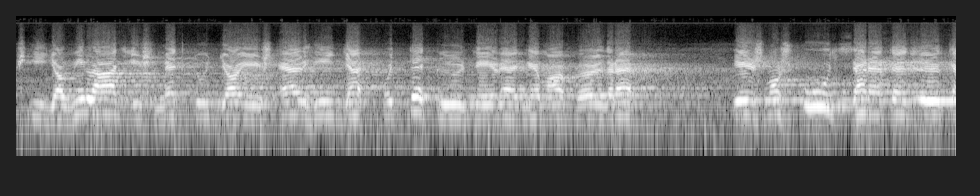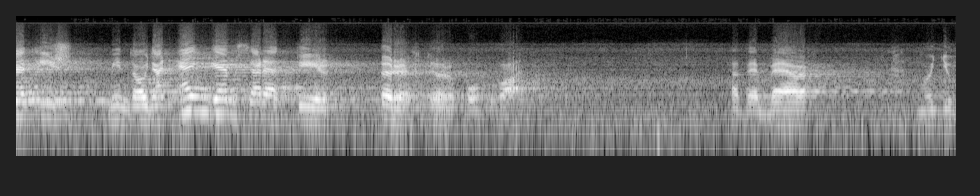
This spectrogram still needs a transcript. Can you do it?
És így a világ is megtudja és elhiggye, hogy te küldtél engem a földre, és most úgy szereted őket is, mint ahogyan engem szerettél öröktől fogva. Hát ebben mondjuk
